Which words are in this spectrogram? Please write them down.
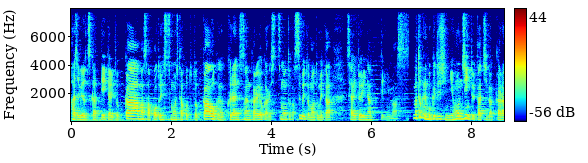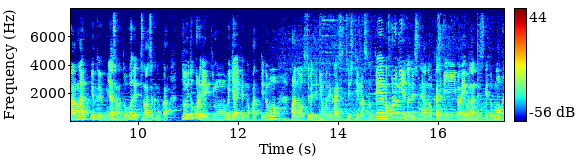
カジャビを使っていたりとか、まあ、サポートに質問したこととか多くのクライアントさんからよくある質問とか全てをまとめたサイトになっています、まあ、特に僕自身日本人という立場から、まあ、よく皆さんがどこでつまずくのかどういうところで疑問を抱いてるのかっていうのもあの全て日本語で解説していますので、まあ、これを見るとですねあのカジビは英語なんですけども、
